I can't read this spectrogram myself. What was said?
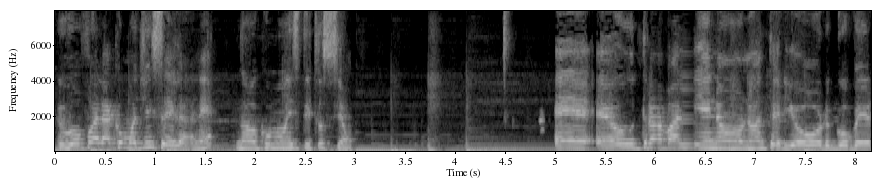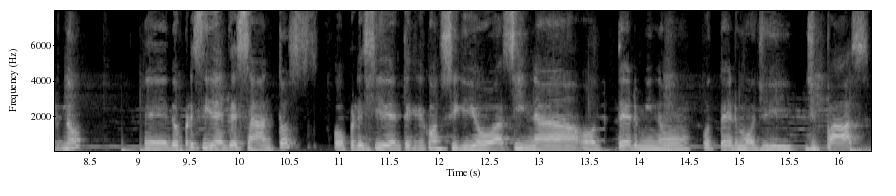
Eu vou falar como Gisela, né? Não como instituição. É, eu trabalhei no, no anterior governo é, do presidente Santos, o presidente que conseguiu assinar o término, o termo de, de paz.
